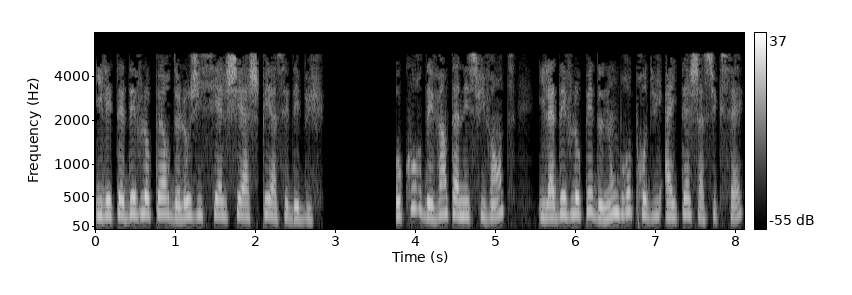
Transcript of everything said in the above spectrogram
Il était développeur de logiciels chez HP à ses débuts. Au cours des 20 années suivantes, il a développé de nombreux produits high-tech à succès,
